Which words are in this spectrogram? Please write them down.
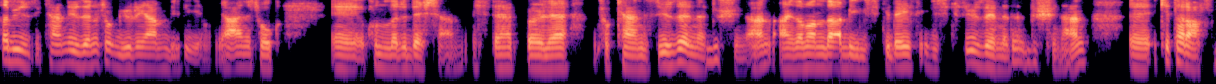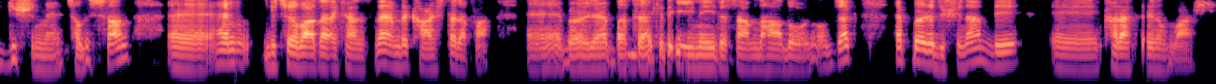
tabii kendi üzerine çok yürüyen biriyim. Yani çok e, konuları deşen, işte hep böyle çok kendisi üzerine düşünen, aynı zamanda bir ilişkideyse ilişkisi üzerine de düşünen, e, iki taraflı düşünmeye çalışan, e, hem bıçağı bazen kendisine hem de karşı tarafa e, böyle batı hareketi iğneyi desem daha doğru olacak. Hep böyle düşünen bir e, karakterim var.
